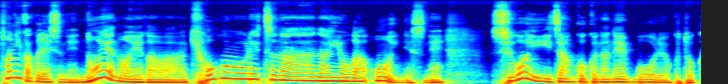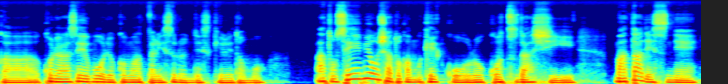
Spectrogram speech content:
とにかくですね、ノエの映画は強烈な内容が多いんですね。すごい残酷なね、暴力とか、これは性暴力もあったりするんですけれども、あと性描写とかも結構露骨だし、またですね、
